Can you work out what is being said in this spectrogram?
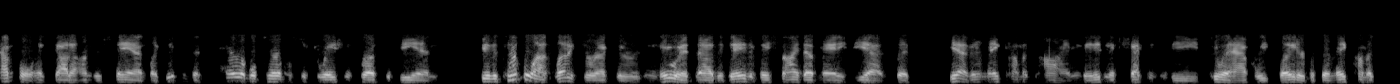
Temple has got to understand, like, this is a terrible, terrible situation for us to be in See, the Temple athletic director knew it uh, the day that they signed up Manny Diaz. But yeah, there may come a time. They didn't expect it to be two and a half weeks later, but there may come a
